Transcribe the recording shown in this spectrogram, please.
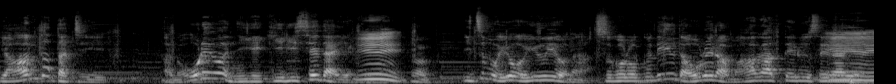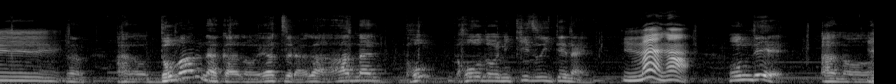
いやあんたたちあの俺は逃げ切り世代やうけんど、うん。いつもよう言うようなすごろくで言うたら俺らも上がってる世う代や、ん。うん、あのど真ん中のやつらがあんなほ報道に気づいてない。まやな。ほんであのえ？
